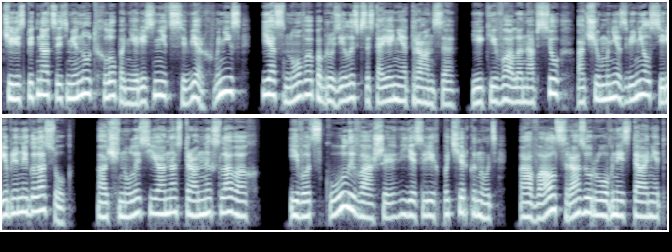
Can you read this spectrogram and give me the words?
Через 15 минут хлопанье ресниц вверх-вниз я снова погрузилась в состояние транса и кивала на все, о чем мне звенел серебряный голосок. Очнулась я на странных словах. И вот скулы ваши, если их подчеркнуть, овал сразу ровный станет,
